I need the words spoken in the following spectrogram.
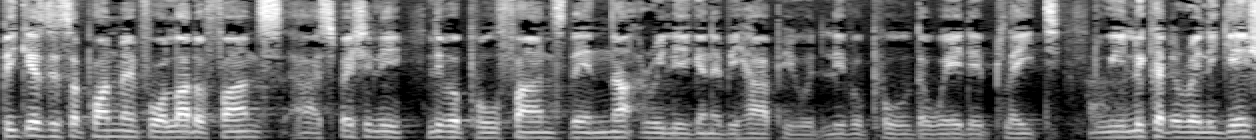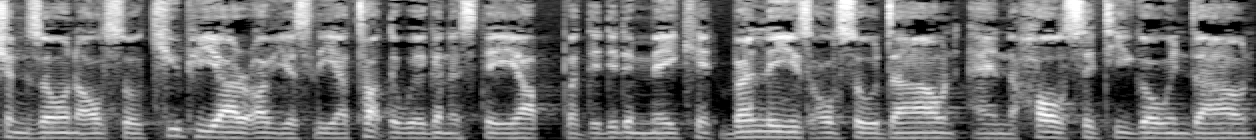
Biggest disappointment for a lot of fans, uh, especially Liverpool fans. They're not really going to be happy with Liverpool the way they played. We look at the relegation zone also. QPR, obviously, I thought they were going to stay up, but they didn't make it. Burnley is also down, and Hull City going down.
